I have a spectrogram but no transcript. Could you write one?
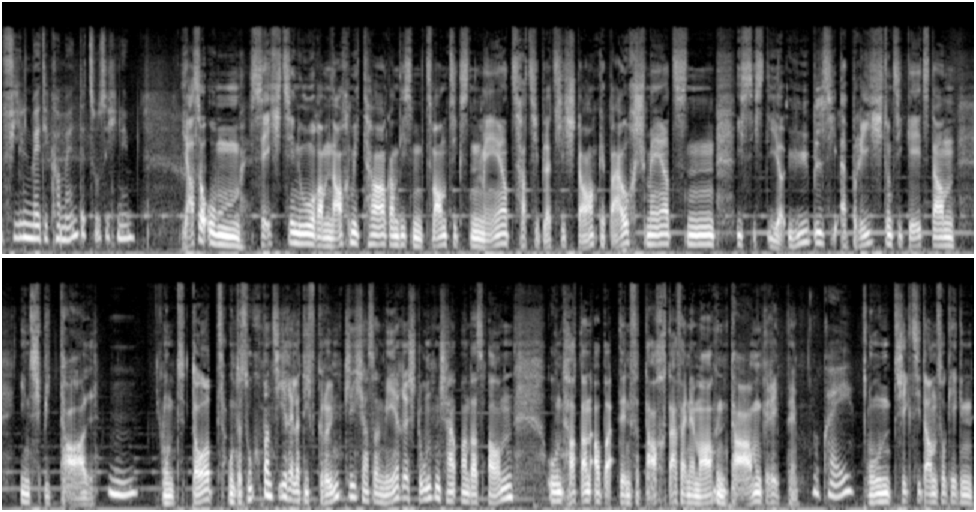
vielen Medikamente zu sich nimmt? Ja, so um 16 Uhr am Nachmittag an diesem 20. März hat sie plötzlich starke Bauchschmerzen, es ist ihr übel, sie erbricht und sie geht dann ins Spital. Mhm. Und dort untersucht man sie relativ gründlich, also mehrere Stunden schaut man das an und hat dann aber den Verdacht auf eine Magen-Darm-Grippe. Okay. Und schickt sie dann so gegen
